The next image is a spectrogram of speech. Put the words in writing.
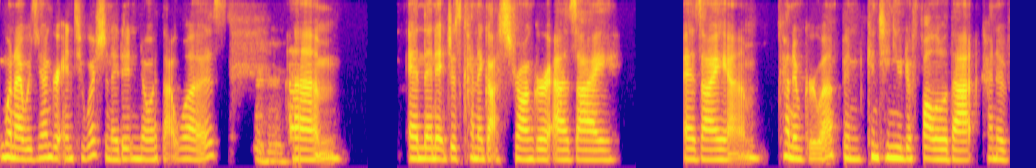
when I was younger, intuition. I didn't know what that was, mm-hmm. um, and then it just kind of got stronger as I, as I um, kind of grew up and continued to follow that kind of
